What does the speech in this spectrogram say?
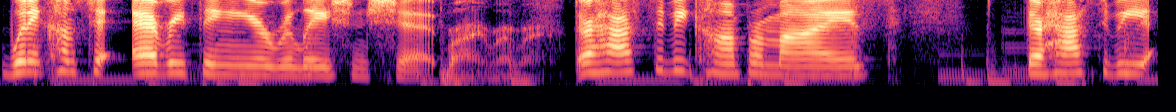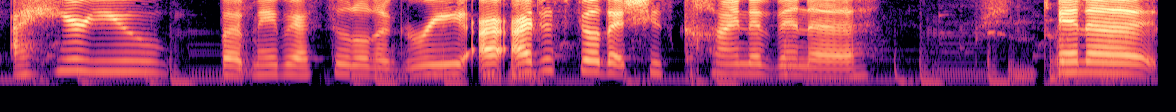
when it comes to everything in your relationship. right right right There has to be compromise. There has to be, I hear you, but maybe I still don't agree. I, I just feel that she's kind of in a in a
